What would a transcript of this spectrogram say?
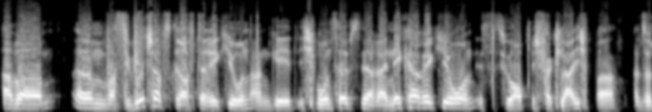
Aber ähm, was die Wirtschaftskraft der Region angeht, ich wohne selbst in der Rhein-Neckar-Region, ist es überhaupt nicht vergleichbar. Also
